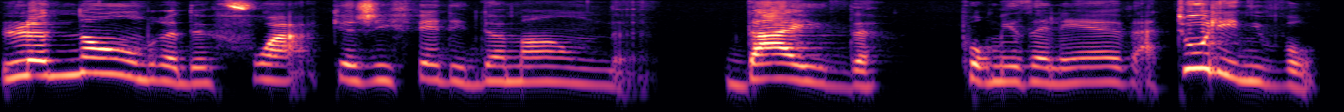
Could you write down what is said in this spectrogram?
le nombre de fois que j'ai fait des demandes d'aide pour mes élèves à tous les niveaux,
